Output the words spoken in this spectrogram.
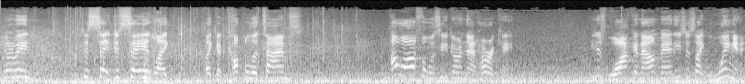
You know what I mean? Just say, just say it like, like a couple of times. How awful was he during that hurricane? He's just walking out, man. He's just like winging it.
